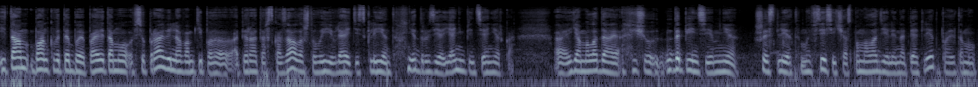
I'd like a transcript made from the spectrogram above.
И там банк ВТБ, поэтому все правильно, вам типа оператор сказала, что вы являетесь клиентом. Нет, друзья, я не пенсионерка. А, я молодая, еще до пенсии мне 6 лет. Мы все сейчас помолодели на 5 лет, поэтому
